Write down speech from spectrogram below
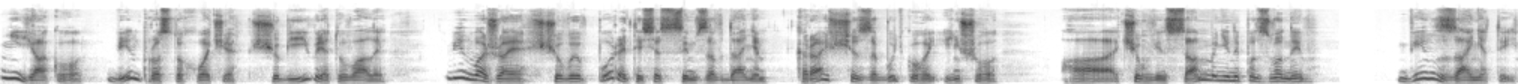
Ніякого. Він просто хоче, щоб її врятували. Він вважає, що ви впораєтеся з цим завданням краще за будь-кого іншого. А чому він сам мені не подзвонив? Він зайнятий,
